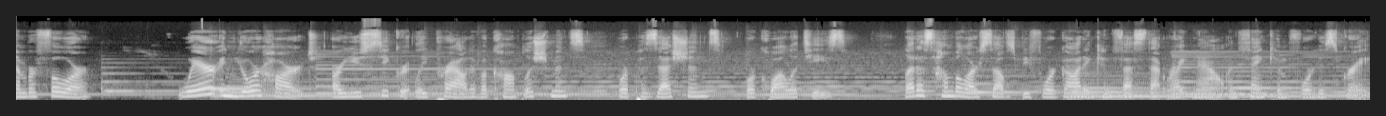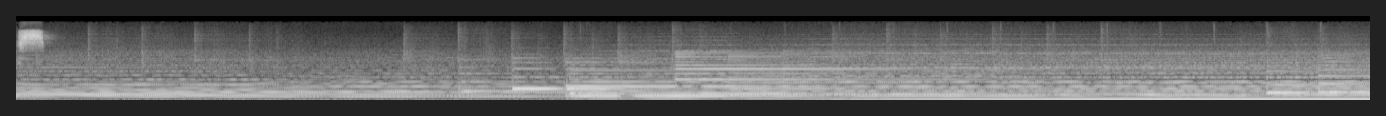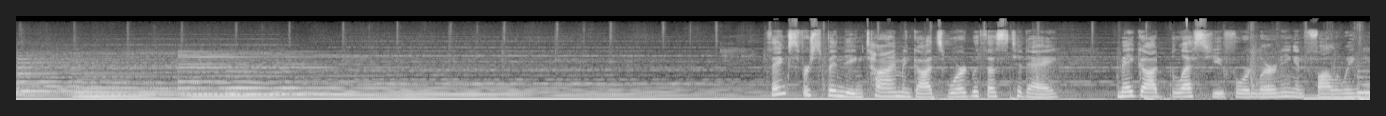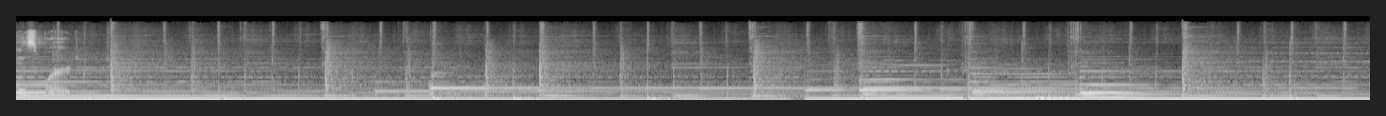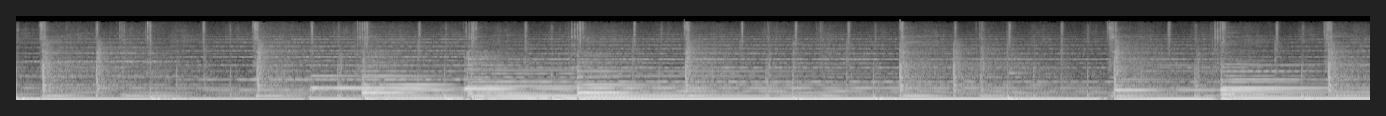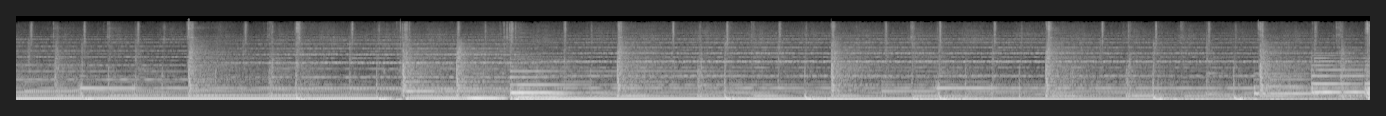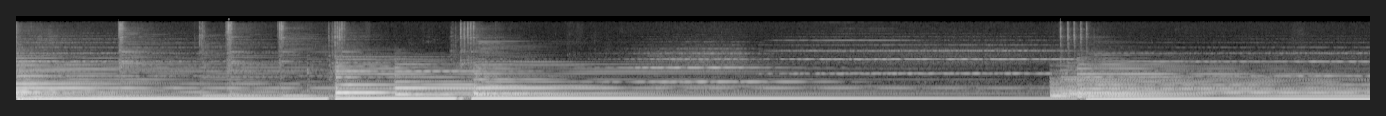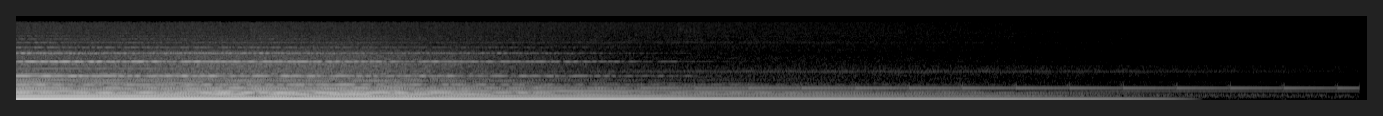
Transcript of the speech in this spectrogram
Number four, where in your heart are you secretly proud of accomplishments or possessions or qualities? Let us humble ourselves before God and confess that right now and thank Him for His grace. Thanks for spending time in God's Word with us today. May God bless you for learning and following His Word.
